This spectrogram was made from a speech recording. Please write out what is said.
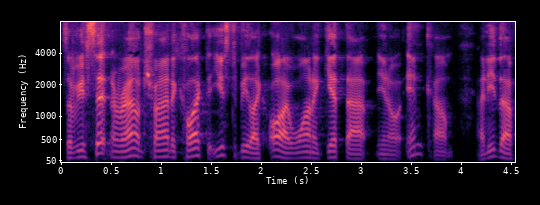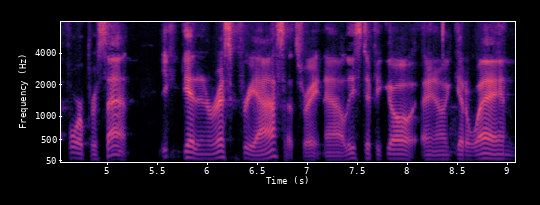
So if you're sitting around trying to collect, it used to be like, oh, I want to get that, you know, income. I need that four percent. You can get in risk-free assets right now. At least if you go, you know, get away and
